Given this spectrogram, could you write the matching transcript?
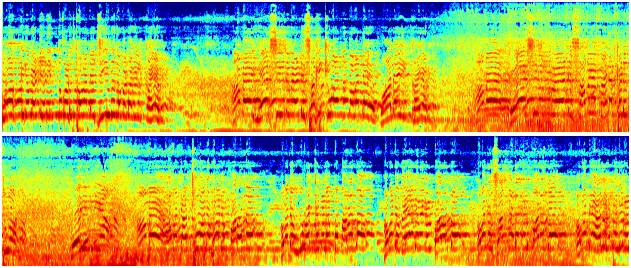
വാക്കിന് വേണ്ടി നിന്നു കൊടുത്തവന്റെ ജീവിത പടകിൽ കയറി. ആമേ യേശുവിന് വേണ്ടി സഹിക്കുവാൻ നിന്നവന്റെ വലയിൽ കയറി. ആമേ യേശുവിന് വേണ്ടി സമയം മെനക്കെടുത്തുവാൻ ഒരുങ്ങിയ ആമേ അവന്റെ അധ്വാന ഭാരം മറന്ന് അവന്റെ ഉറക്കങ്ങളെപ്പ് മറന്ന് അവന്റെ വേദനകൾ മറന്ന് അവന്റെ സങ്കടങ്ങൾ മറന്ന് അവന്റെ അലട്ടലുകൾ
